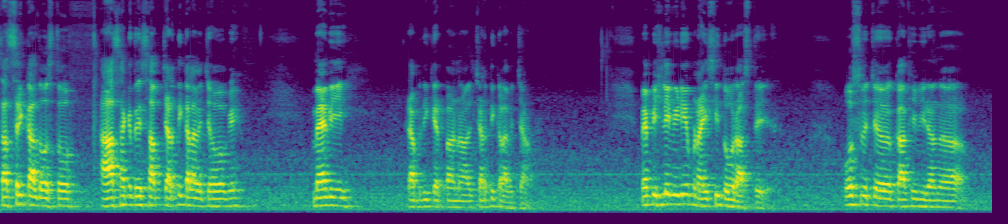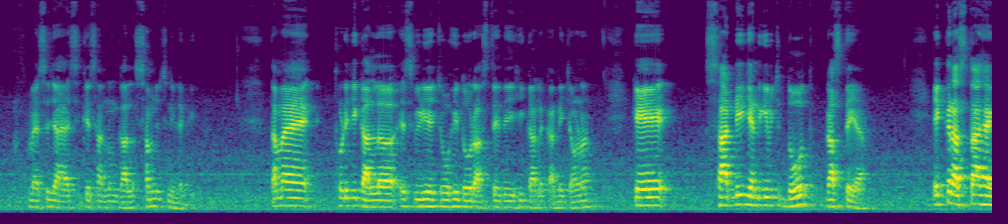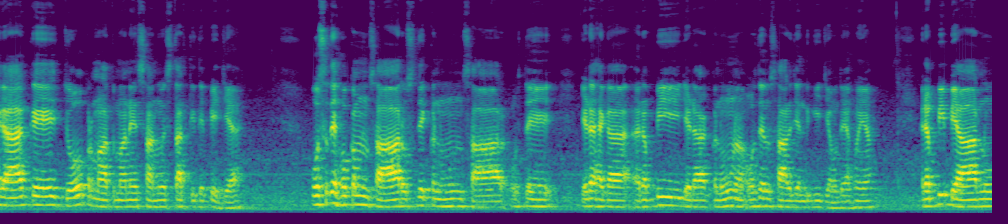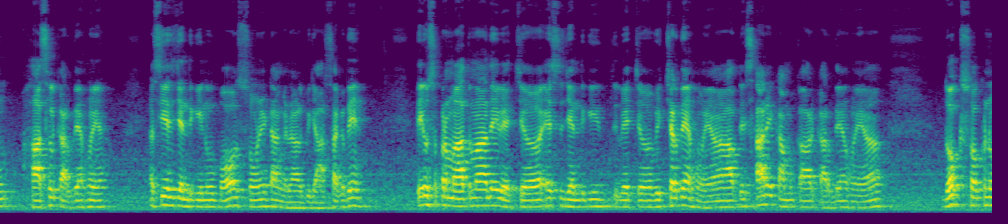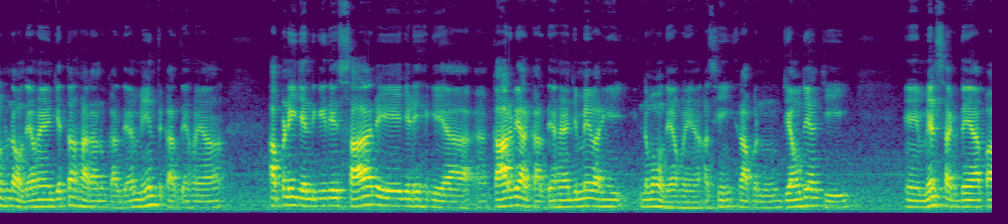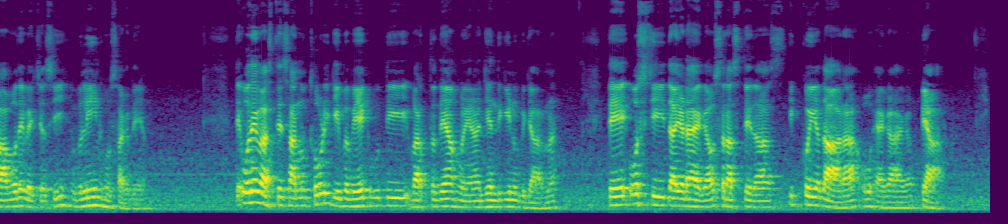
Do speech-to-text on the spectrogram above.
ਸਤਿ ਸ੍ਰੀ ਅਕਾਲ ਦੋਸਤੋ। ਆ ਸਕਦੇ ਸਭ ਚੜ੍ਹਦੀ ਕਲਾ ਵਿੱਚ ਹੋਵੋਗੇ। ਮੈਂ ਵੀ ਰੱਬ ਦੀ ਕਿਰਪਾ ਨਾਲ ਚੜ੍ਹਦੀ ਕਲਾ ਵਿੱਚ ਹਾਂ। ਮੈਂ ਪਿਛਲੀ ਵੀਡੀਓ ਬਣਾਈ ਸੀ ਦੋ ਰਸਤੇ। ਉਸ ਵਿੱਚ ਕਾਫੀ ਵੀਰਾਂ ਦਾ ਮੈਸੇਜ ਆਇਆ ਸੀ ਕਿ ਸਾਨੂੰ ਗੱਲ ਸਮਝ 'ਚ ਨਹੀਂ ਲੱਗੀ। ਤਾਂ ਮੈਂ ਥੋੜੀ ਜੀ ਗੱਲ ਇਸ ਵੀਡੀਓ 'ਚ ਉਹੀ ਦੋ ਰਸਤੇ ਦੀ ਹੀ ਗੱਲ ਕਰਨੀ ਚਾਹਣਾ ਕਿ ਸਾਡੀ ਜ਼ਿੰਦਗੀ ਵਿੱਚ ਦੋ ਰਸਤੇ ਆ। ਇੱਕ ਰਸਤਾ ਹੈਗਾ ਕਿ ਜੋ ਪ੍ਰਮਾਤਮਾ ਨੇ ਸਾਨੂੰ ਇਸ ਧਰਤੀ ਤੇ ਭੇਜਿਆ ਉਸ ਦੇ ਹੁਕਮ ਅਨੁਸਾਰ, ਉਸ ਦੇ ਕਾਨੂੰਨ ਅਨੁਸਾਰ, ਉਸ ਦੇ ਜਿਹੜਾ ਹੈਗਾ ਰੱਬੀ ਜਿਹੜਾ ਕਾਨੂੰਨ ਆ, ਉਸ ਦੇ ਅਨੁਸਾਰ ਜ਼ਿੰਦਗੀ ਜਿਉਂਦਿਆਂ ਹੋਇਆਂ, ਰੱਬੀ ਪਿਆਰ ਨੂੰ ਹਾਸਲ ਕਰਦਿਆਂ ਹੋਇਆਂ ਅਸੀਂ ਇਸ ਜ਼ਿੰਦਗੀ ਨੂੰ ਬਹੁਤ ਸੋਹਣੇ ਢੰਗ ਨਾਲ ਗੁਜ਼ਾਰ ਸਕਦੇ ਹਾਂ ਤੇ ਉਸ ਪ੍ਰਮਾਤਮਾ ਦੇ ਵਿੱਚ, ਇਸ ਜ਼ਿੰਦਗੀ ਵਿੱਚ ਵਿਚਰਦਿਆਂ ਹੋਇਆਂ, ਆਪਦੇ ਸਾਰੇ ਕੰਮਕਾਰ ਕਰਦਿਆਂ ਹੋਇਆਂ ਦੁੱਖ ਸੁੱਖ ਨੂੰ ਹੰਡਾਉਂਦਿਆਂ ਹੋਇਆਂ ਜਿੱਤਾਂ ਹਾਰਾਂ ਨੂੰ ਕਰਦਿਆਂ ਮਿਹਨਤ ਕਰਦਿਆਂ ਹੋਇਆਂ ਆਪਣੀ ਜ਼ਿੰਦਗੀ ਦੇ ਸਾਰੇ ਜਿਹੜੇ ਹੈਗੇ ਆ ਅ, ਕਾਰ ਵਿਹਾਰ ਕਰਦਿਆਂ ਹੋਇਆਂ ਜ਼ਿੰਮੇਵਾਰੀ ਨਿਭਾਉਂਦਿਆਂ ਹੋਇਆਂ ਅਸੀਂ ਰੱਬ ਨੂੰ ਜਿਉਂਦਿਆਂ ਜੀ ਅ, ਮਿਲ ਸਕਦੇ ਆ ਭਾਵ ਉਹਦੇ ਵਿੱਚ ਅਸੀਂ ਵਿਲੀਨ ਹੋ ਸਕਦੇ ਆ ਤੇ ਉਹਦੇ ਵਾਸਤੇ ਸਾਨੂੰ ਥੋੜੀ ਜਿਹੀ ਵਿਵੇਕ ਬੁੱਧੀ ਵਰਤਦਿਆਂ ਹੋਇਆਂ ਜ਼ਿੰਦਗੀ ਨੂੰ ਗੁਜ਼ਾਰਨਾ। ਤੇ ਉਸ ਚੀਜ਼ ਦਾ ਜਿਹੜਾ ਹੈਗਾ ਉਸ ਰਸਤੇ ਦਾ ਇੱਕੋ ਹੀ ਆਧਾਰ ਆ ਉਹ ਹੈਗਾ ਹੈਗਾ ਪਿਆਰ।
